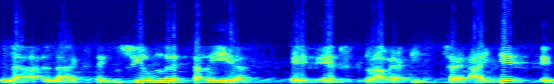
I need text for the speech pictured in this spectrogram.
la, la extensión de la estadía eh, es clave aquí. O sea, hay que eh,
